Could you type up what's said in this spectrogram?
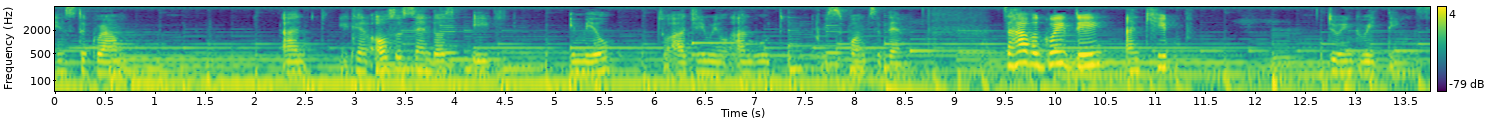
Instagram, and you can also send us a email to our Gmail and we'll respond to them. So have a great day and keep doing great things.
